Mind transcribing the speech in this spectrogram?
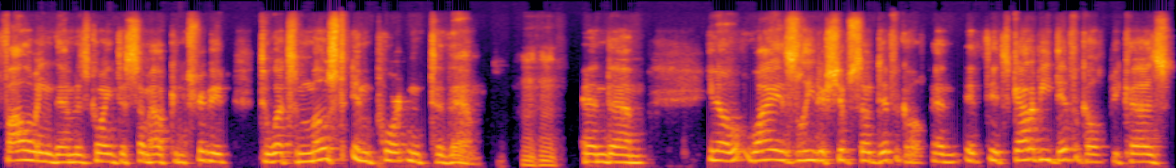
following them is going to somehow contribute to what's most important to them. Mm-hmm. and um, you know why is leadership so difficult? And it, it's got to be difficult because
